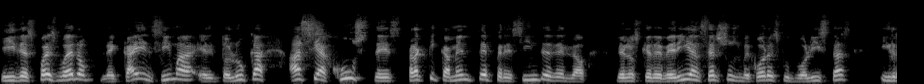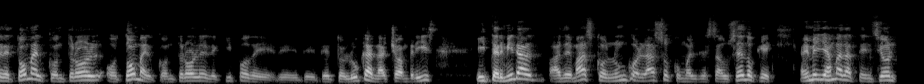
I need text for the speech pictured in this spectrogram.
y después, bueno, le cae encima el Toluca, hace ajustes, prácticamente prescinde de, lo, de los que deberían ser sus mejores futbolistas y retoma el control o toma el control el equipo de, Toluca, Nacho Ambriz, y termina además con un golazo como el de Saucedo, que a mí me llama la atención,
